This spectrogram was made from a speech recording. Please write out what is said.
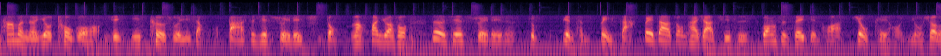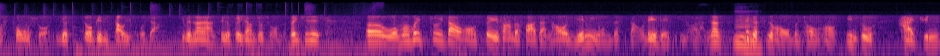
他们呢又透过哈一些音特殊的音响，把这些水雷启动。那换句话说，这些水雷呢就。变成被炸，被炸的状态下，其实光是这一点的话，就可以哈有效的封锁一个周边的岛屿国家。基本上讲，这个对象就是我们。所以其实，呃，我们会注意到哈对方的发展，然后引领我们的扫猎的计划了。那这个是哈我们从哈印度海军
